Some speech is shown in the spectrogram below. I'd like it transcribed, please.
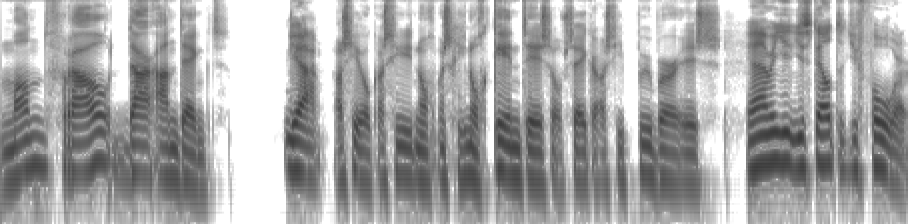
man, vrouw daaraan denkt. Ja. Als hij ook, als hij nog, misschien nog kind is... of zeker als hij puber is... Ja, maar je, je stelt het je voor.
